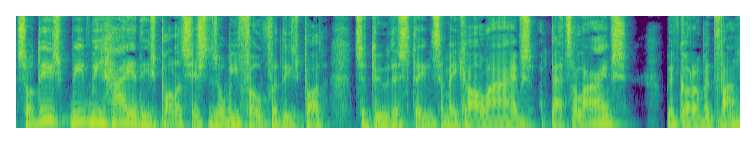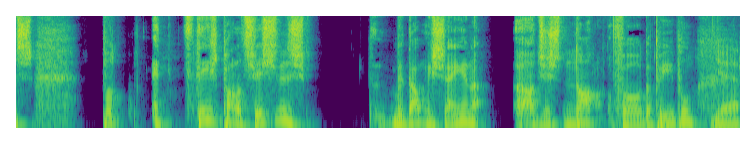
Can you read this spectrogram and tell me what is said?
So these we, we hire these politicians or we vote for these pod to do this thing to make our lives better lives. We've got to advance. But it's these politicians, without me saying it, are just not for the people. Yeah.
